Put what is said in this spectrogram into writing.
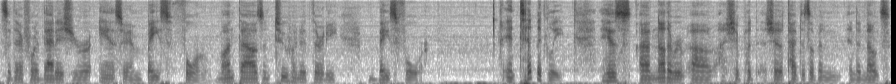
So therefore, that is your answer in base 4. 1,230 base 4. And typically, here's another, uh, I should put, should have typed this up in, in the notes,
